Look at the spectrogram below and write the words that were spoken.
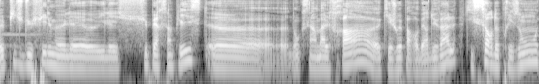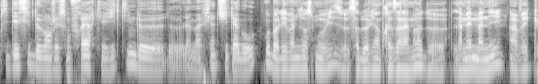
Le pitch du film, il est, euh, il est super simpliste. Euh, donc c'est un malfrat euh, qui est joué par Robert Duval, qui sort de prison, qui décide de venger son frère qui est victime de, la mafia de Chicago. Oui, bah, les Vengeance Movies, ça devient très à la mode la même année avec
